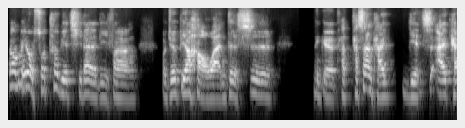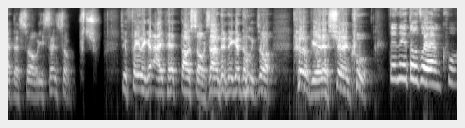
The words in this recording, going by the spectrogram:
倒没有说特别期待的地方。我觉得比较好玩的是，那个他他上台演示 iPad 的时候，一伸手就飞了个 iPad 到手上的那个动作，特别的炫酷。对，那个动作也很酷。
